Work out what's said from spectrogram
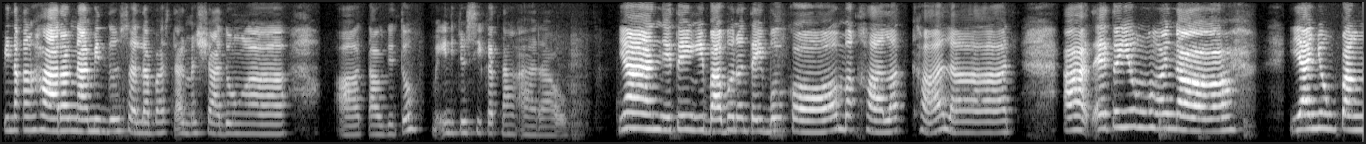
pinakang harang namin dun sa labas dahil masyadong uh, uh, tawag dito, mainit yung sikat ng araw. Yan, ito yung ibabaw ng table ko, makalat-kalat. At ito yung ano, yan yung pang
